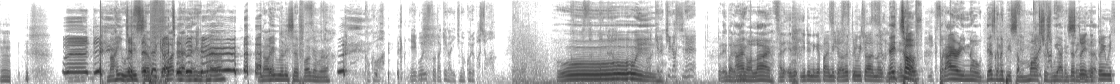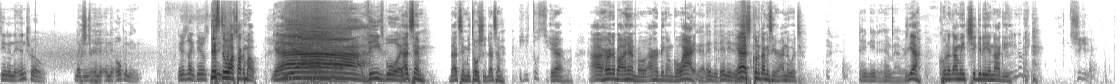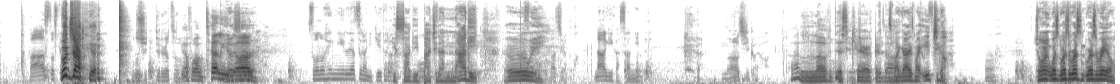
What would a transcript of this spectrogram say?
Mm. Man, nah, he really said, said fuck that nigga, bro. No, he really said fuck him, bro. エゴイストだけが生き残る場所 Ooh. 負ける気がしね But they about to I ain't be- gonna lie. I, it- you didn't even find me the other three we saw in like the They intro? tough, but I already know there's gonna be some monsters we haven't The seen three, yet. the three we seen in the intro, like in, Which in, the, in the opening. It was like there's This still what I was talking about. yeah, Yeah. these boys. That's him. That's him. Itoshi. That's him. え愛しい Yeah. I heard about him, bro. I heard they gonna go at it. Yeah, they need, they needed. Yes, him. Kunigami's here. I knew it. They needed him, ever. Yeah, Kunigami, Chigiri, and Nagi. Good job. Yeah. That's what I'm telling you, yes, dog. Sir. Isagi, Bachira, Nagi. Oh. I love this character, dog. That's my guy. It's my Ichigo. Join. Where's, where's the where's, where's the rail?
